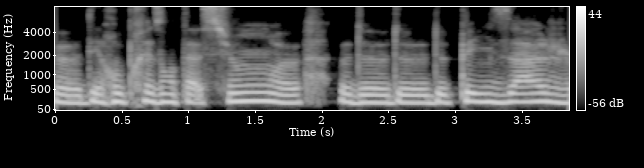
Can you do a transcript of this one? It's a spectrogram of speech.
euh, des représentations euh, de, de, de paysages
